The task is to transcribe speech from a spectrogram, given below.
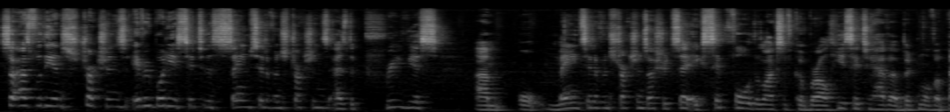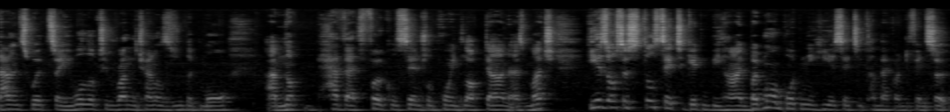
So as for the instructions, everybody is set to the same set of instructions as the previous um, or main set of instructions, I should say, except for the likes of Cabral. He's said to have a bit more of a balance width, so he will look to run the channels a little bit more, um, not have that focal central point locked down as much. He is also still set to getting behind, but more importantly, he is set to come back on defense. So,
